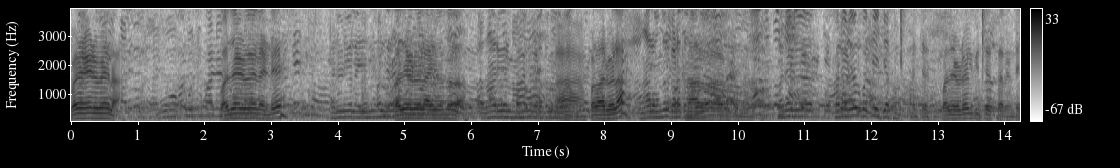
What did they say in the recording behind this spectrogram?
పదిహేడు వేల. పదిహేడు వేలు అండి? పదిహేడు వేల ఐదు వందలు. పదహారు వేల పదహారు వేల? నాలుగు వందలు కడుతున్నారు పదిహేడు వేలకు వచ్చి ఇచ్చేస్తాం. పదిహేడు వేలకి ఇచ్చేస్తారండి.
